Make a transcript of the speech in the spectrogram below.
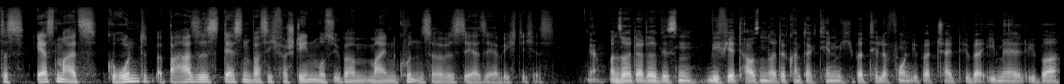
das erstmal als Grundbasis dessen, was ich verstehen muss über meinen Kundenservice, sehr, sehr wichtig ist. Ja, man sollte da wissen, wie viele tausend Leute kontaktieren mich über Telefon, über Chat, über E-Mail, über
